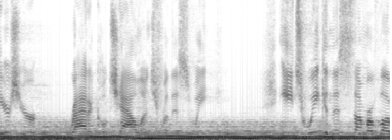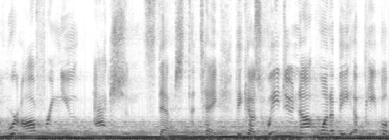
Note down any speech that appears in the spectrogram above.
Here's your radical challenge for this week. Each week in this summer of love, we're offering you action steps to take because we do not want to be a people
